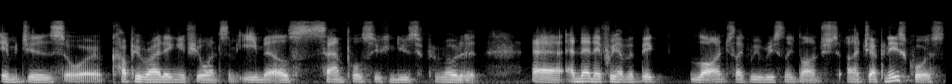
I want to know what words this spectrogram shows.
images or copywriting if you want some emails samples you can use to promote it uh, and then if we have a big launch like we recently launched a japanese course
